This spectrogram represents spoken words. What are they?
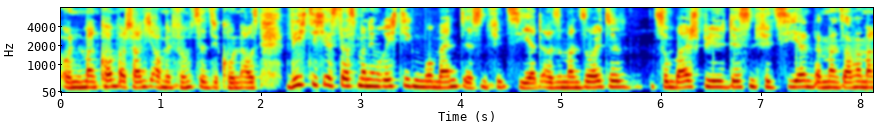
und man kommt wahrscheinlich auch mit 15 Sekunden aus. Wichtig ist, dass man im richtigen Moment desinfiziert. Also man sollte zum Beispiel desinfizieren, wenn man sagen wir mal,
